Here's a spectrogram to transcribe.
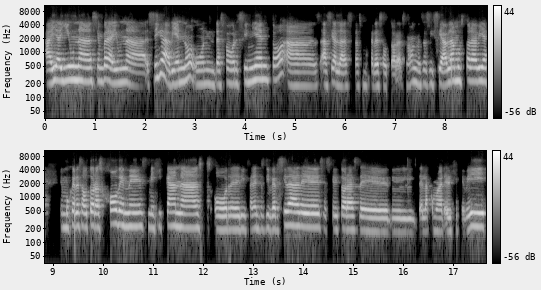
hay ahí una, siempre hay una, sigue habiendo un desfavorecimiento hacia las, las, mujeres autoras, ¿no? Entonces, y si hablamos todavía mujeres autoras jóvenes, mexicanas o de diferentes diversidades, escritoras de, de, la comunidad LGTBI,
